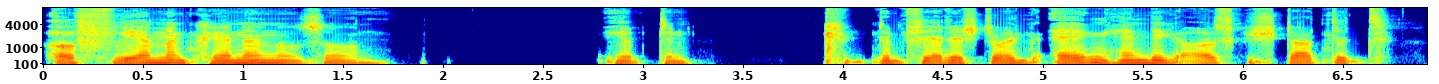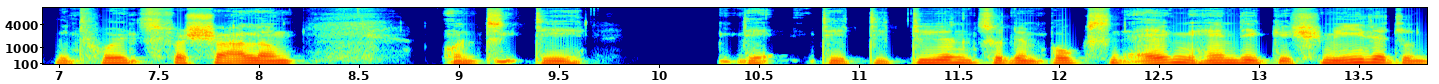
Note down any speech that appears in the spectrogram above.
aufwärmen können und so. Ich habe den, den Pferdestall eigenhändig ausgestattet mit Holzverschalung und die, die, die, die Türen zu den Boxen eigenhändig geschmiedet und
